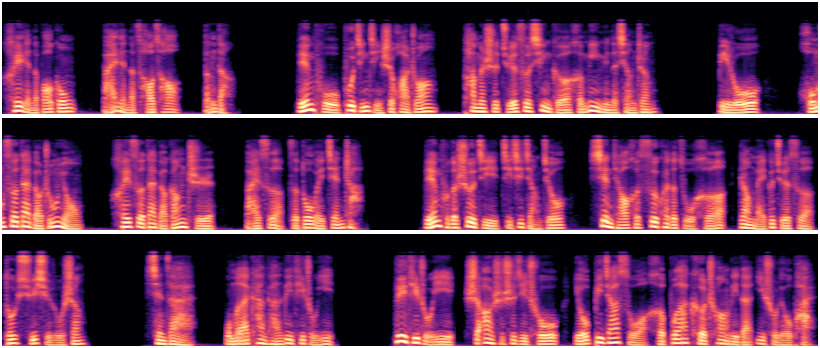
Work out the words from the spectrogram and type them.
黑脸的包公，白脸的曹操等等。脸谱不仅仅是化妆，他们是角色性格和命运的象征。比如，红色代表忠勇，黑色代表刚直，白色则多为奸诈。脸谱的设计极其讲究。线条和色块的组合让每个角色都栩栩如生。现在我们来看看立体主义。立体主义是二十世纪初由毕加索和布拉克创立的艺术流派，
